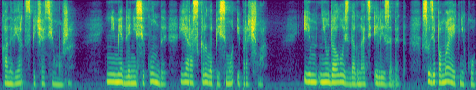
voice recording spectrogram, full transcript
конверт с печатью мужа. Немедленно секунды я раскрыла письмо и прочла. Им не удалось догнать Элизабет. Судя по маятнику,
